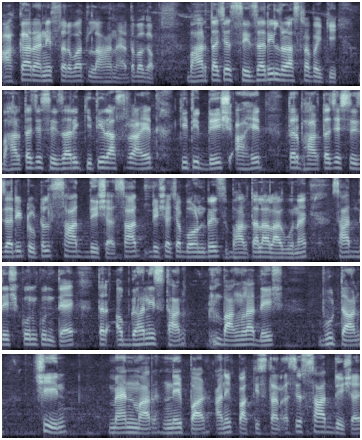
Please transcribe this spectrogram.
आकाराने सर्वात लहान आहे? आता बघा भारताच्या शेजारील राष्ट्रापैकी भारताचे शेजारी किती राष्ट्र आहेत किती देश आहेत तर भारताच्या शेजारी टोटल सात देश आहे सात देशाच्या बाउंड्रीज भारताला लागून आहे. सात देश कोणकोणते आहे तर अफगाणिस्तान बांगलादेश भूटान चीन म्यानमार नेपाळ आणि पाकिस्तान असे सात देश आहे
